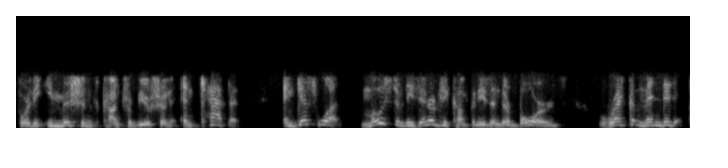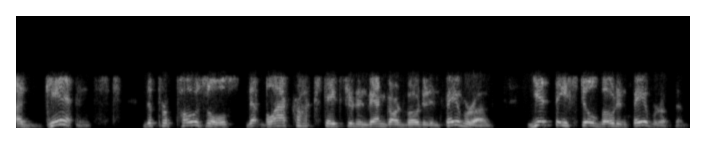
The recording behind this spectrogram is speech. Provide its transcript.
for the emissions contribution and cap it. And guess what? Most of these energy companies and their boards recommended against the proposals that BlackRock, State Street, and Vanguard voted in favor of, yet they still vote in favor of them.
